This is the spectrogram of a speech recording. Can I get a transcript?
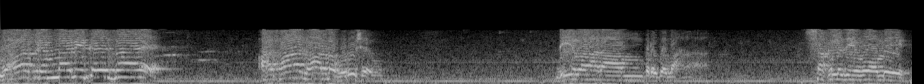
वह ब्रह्मा भी कैसा है? असाधारण पुरुष है वो। देवानाम प्रथम। सकल देवों में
